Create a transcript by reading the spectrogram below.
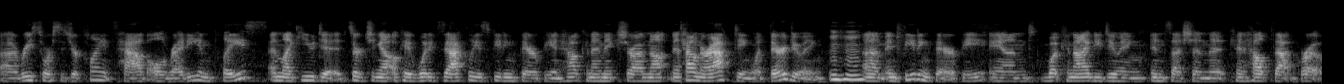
uh, resources your clients have already in place, and like you did, searching out okay, what exactly is feeding therapy, and how can I make sure I'm not counteracting what they're doing um, in feeding therapy, and what can I be doing in session that can help that grow.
